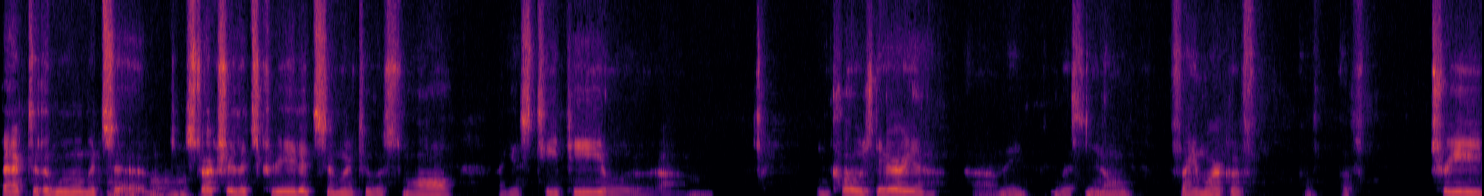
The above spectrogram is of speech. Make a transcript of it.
back to the womb. It's a structure that's created similar to a small, I guess, teepee or um, enclosed area, um, with you know framework of, of, of tree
